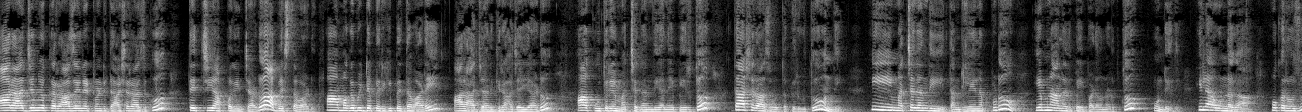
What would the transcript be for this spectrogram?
ఆ రాజ్యం యొక్క రాజైనటువంటి దాశరాజుకు తెచ్చి అప్పగించాడు ఆ బెస్తవాడు. ఆ మగబిడ్డ పెరిగి పెద్దవాడై ఆ రాజ్యానికి రాజయ్యాడు. ఆ కూతురే మచ్చగంది అనే పేరుతో దాశరాజు వద్ద పెరుగుతూ ఉంది. ఈ మచ్చగంధి తండ్రి లేనప్పుడు యమునా నదిపై పడవ నడుపుతూ ఉండేది. ఇలా ఉండగా ఒకరోజు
